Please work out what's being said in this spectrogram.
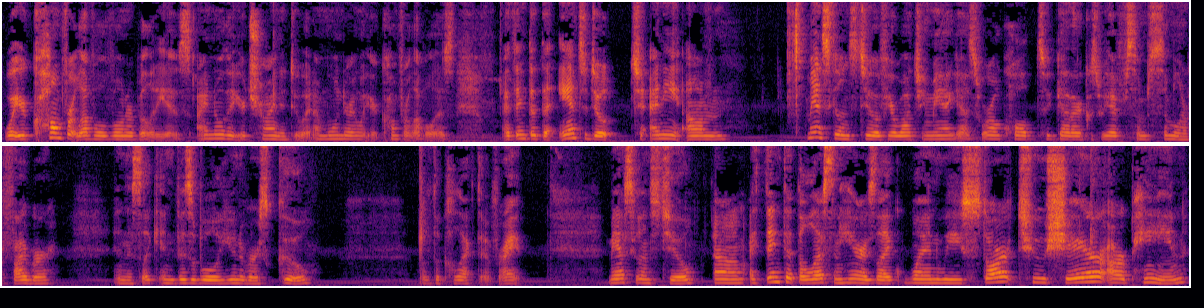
what your comfort level of vulnerability is. I know that you're trying to do it. I'm wondering what your comfort level is. I think that the antidote to any um masculines too, if you're watching me, I guess we're all called together because we have some similar fiber in this like invisible universe goo of the collective, right? Masculines too. Um, I think that the lesson here is like when we start to share our pain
